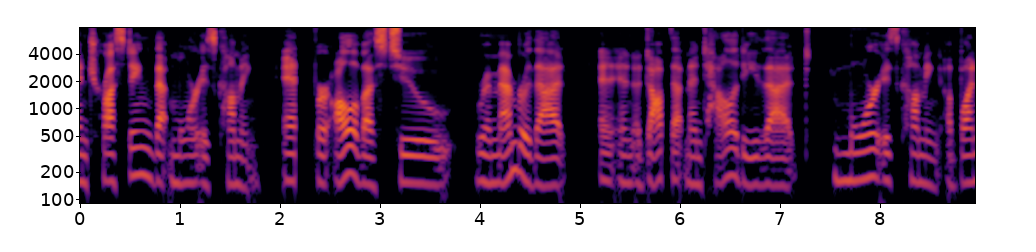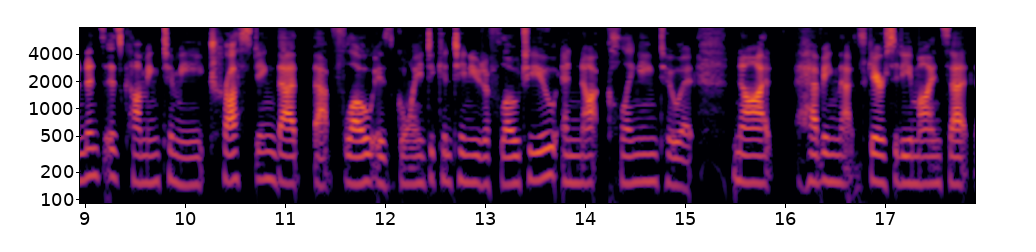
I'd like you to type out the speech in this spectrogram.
and trusting that more is coming and for all of us to remember that and, and adopt that mentality that more is coming abundance is coming to me trusting that that flow is going to continue to flow to you and not clinging to it not having that scarcity mindset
